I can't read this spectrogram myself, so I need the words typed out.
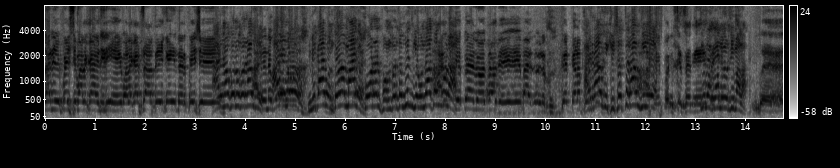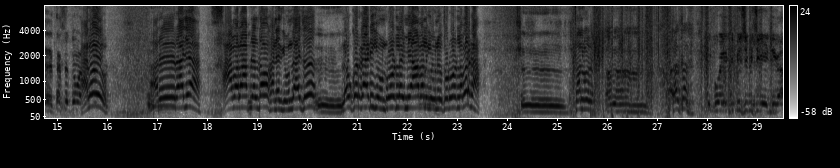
अरे पैसे मला काय दे रे? मला काय चालतंय काही तर पैसे? अरे नको नको राहू दे. अरे नको अरे बाबा. नको मी काय म्हणतो माझ्या पोराला फोन करतो मीच घेऊन जातो ना तुला. अरे दे. राहू दे खिशात तर राहू दे. तिथं मला. बरं, तसं तुम्हाला हॅलो. अरे राजा आम्हाला आपल्याला दवाखान्यात घेऊन जायचं. लवकर गाडी घेऊन रोडला मी आम्हाला घेऊन येतो रोडला बरं का? चाल बरं. चल चल. ती गोळीची पिशी पिशी घ्यायची का?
